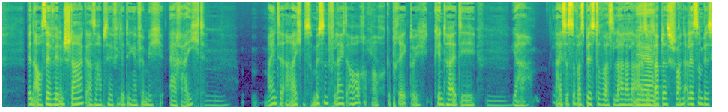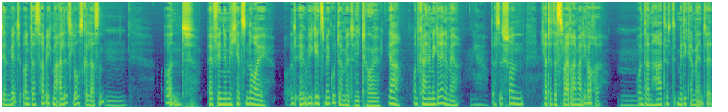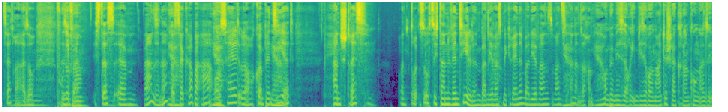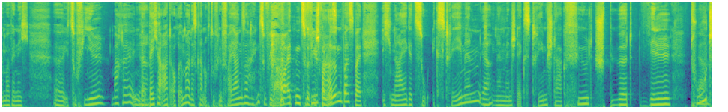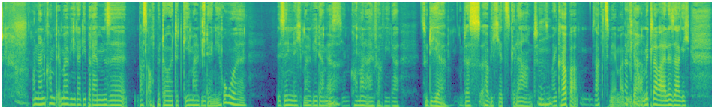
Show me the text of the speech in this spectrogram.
bin auch sehr willensstark, also habe sehr viele Dinge für mich erreicht. Mhm. Meinte erreichen zu müssen vielleicht auch, auch geprägt durch Kindheit, die mhm. ja leistest du was, bist du was, la la la. Ja. Also ich glaube, das schwang alles so ein bisschen mit und das habe ich mal alles losgelassen. Mhm. Und erfinde mich jetzt neu. Und irgendwie geht's mir gut damit. Wie toll. Ja, und keine Migräne mehr. Ja. Das ist schon, ich hatte das zwei, dreimal die Woche. Mhm. Und dann harte Medikamente etc. Also mhm. insofern ist das ähm, Wahnsinn, ne? Ja. was der Körper A ja. aushält oder auch kompensiert an Stress und sucht sich dann ein Ventil. Denn bei mir ja. war es Migräne, bei dir waren es ja. die anderen Sachen. Ja, und bei mir ist es auch eben diese rheumatische Erkrankung. Also immer wenn ich äh, zu viel mache, in ja. welcher Art auch immer, das kann auch zu viel feiern sein, zu viel arbeiten, zu, viel, viel von irgendwas, weil ich neige zu Extremen. Ja. Ich bin ein Mensch, der extrem stark fühlt, spürt, will, tut. Und dann kommt immer wieder die Bremse, was auch bedeutet, geh mal wieder in die Ruhe, besinn dich mal wieder ein bisschen, komm mal einfach wieder zu dir. Und das habe ich jetzt gelernt. Mhm. Also mein Körper sagt es mir immer Na wieder. Klar. Und mittlerweile sage ich,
